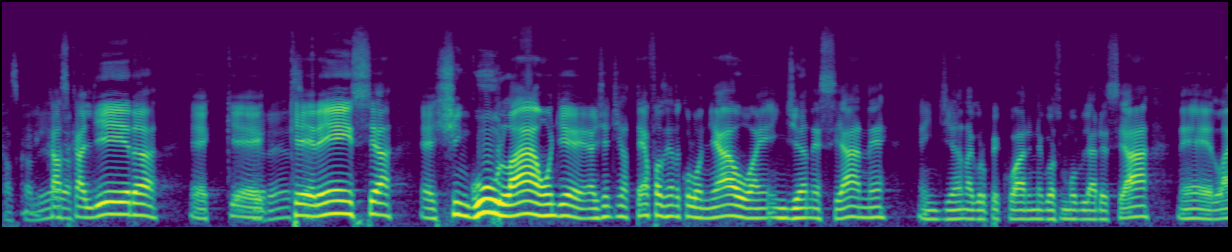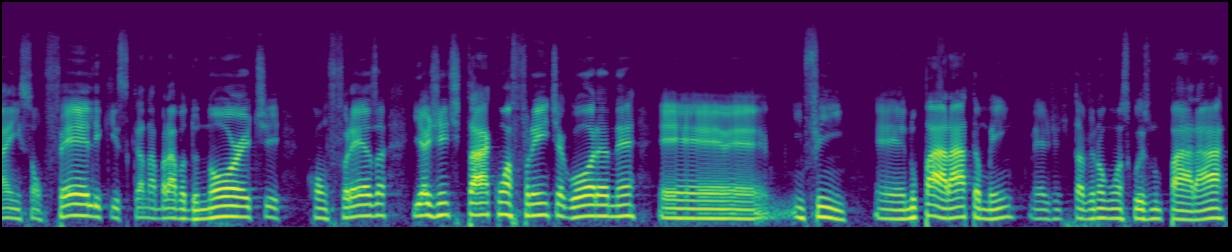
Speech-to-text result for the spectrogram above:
Cascalheira, Cascalheira é, que- é, Querência, é, Xingu, lá onde a gente já tem a Fazenda Colonial, a Indiana SA, né? A Indiana Agropecuária e Negócio Imobiliário SA, né? lá em São Félix, Canabrava do Norte, Confresa, e a gente está com a frente agora, né? é, enfim, é, no Pará também, né? A gente está vendo algumas coisas no Pará,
